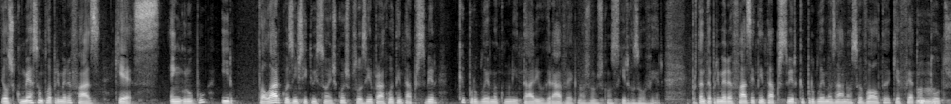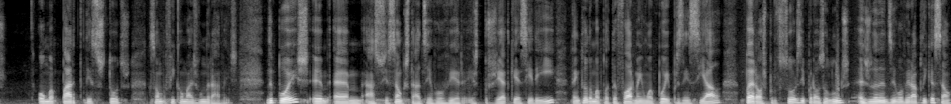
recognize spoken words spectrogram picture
Eles começam pela primeira fase, que é, em grupo, ir falar com as instituições, com as pessoas, ir para a rua tentar perceber que problema comunitário grave é que nós vamos conseguir resolver. Portanto, a primeira fase é tentar perceber que problemas há à nossa volta que afetam uhum. todos ou uma parte desses todos que são, ficam mais vulneráveis. Depois, um, um, a associação que está a desenvolver este projeto, que é a CDI, tem toda uma plataforma e um apoio presencial para os professores e para os alunos, ajudando a desenvolver a aplicação.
